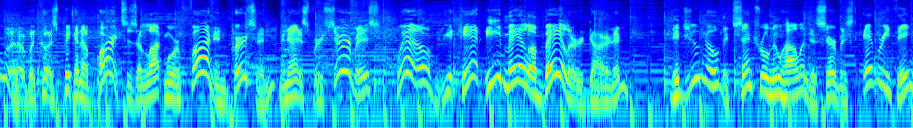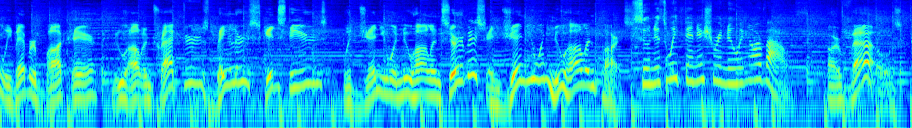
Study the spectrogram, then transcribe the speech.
Well, because picking up parts is a lot more fun in person. And as for service, well, you can't email a baler, darling. Did you know that Central New Holland has serviced everything we've ever bought there? New Holland tractors, balers, skid steers, with genuine New Holland service and genuine New Holland parts. Soon as we finish renewing our vows. Our vows?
